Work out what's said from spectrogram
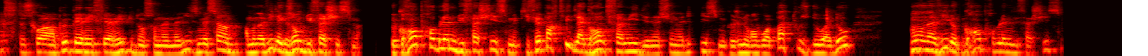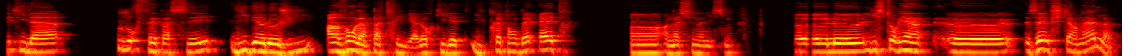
que ce soit un peu périphérique dans son analyse, mais c'est à mon avis l'exemple du fascisme. Le grand problème du fascisme, qui fait partie de la grande famille des nationalismes, que je ne renvoie pas tous dos à dos, à mon avis, le grand problème du fascisme, c'est qu'il a toujours fait passer l'idéologie avant la patrie, alors qu'il il prétendait être un, nationalisme. Euh, l'historien euh, Zev Sternel,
